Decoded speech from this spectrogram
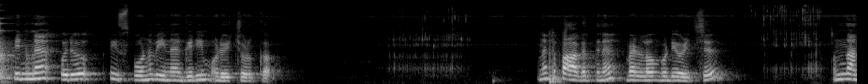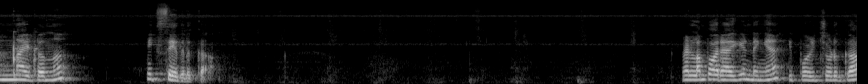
പിന്നെ ഒരു ടീസ്പൂൺ വിനാഗിരിയും ഒഴിച്ചു കൊടുക്കുക. എന്നിട്ട് പാകത്തിന് വെള്ളവും കൂടി ഒഴിച്ച് ഒന്ന് നന്നായിട്ടൊന്ന് മിക്സ് ചെയ്തെടുക്കുക. വെള്ളം പോരാകി ഉണ്ടെങ്കിൽ ഇപ്പോൾ ഒഴിച്ചു കൊടുക്കുക.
